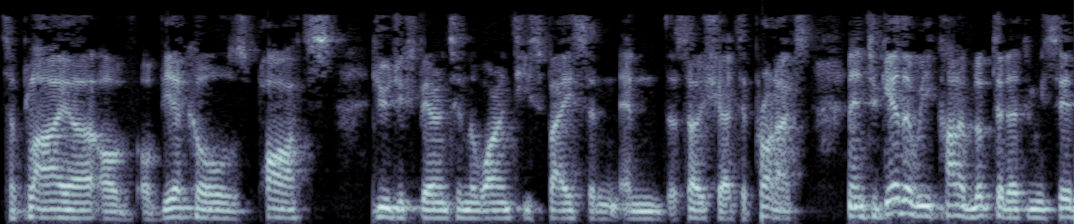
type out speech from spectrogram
supplier of, of vehicles, parts, huge experience in the warranty space and, and associated products. And together we kind of looked at it and we said,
